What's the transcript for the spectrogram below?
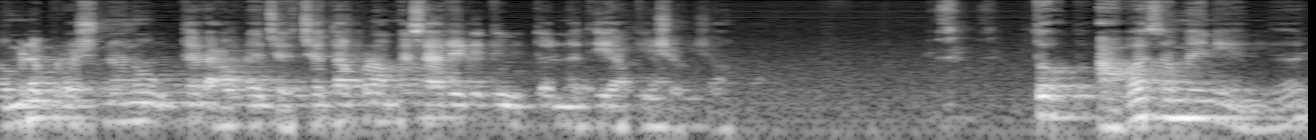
અમને પ્રશ્નનો ઉત્તર આવડે છે, છતાં પણ અમે સારી રીતે ઉત્તર નથી આપી શકતા. તો આવા સમયની અંદર,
